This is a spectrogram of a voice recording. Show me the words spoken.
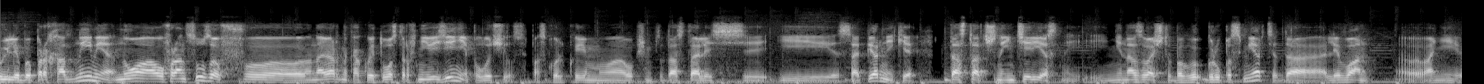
были бы проходными. Ну а у французов, э, наверное, какой-то остров невезения получился, поскольку им, э, в общем-то, достались и соперники достаточно интересные. И не назвать, чтобы группа смерти, да, Ливан Э, они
